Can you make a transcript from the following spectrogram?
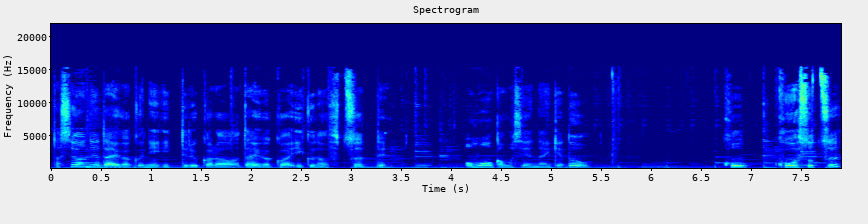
私はね大学に行ってるから大学は行くのは普通って思うかもしれないけど高高卒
